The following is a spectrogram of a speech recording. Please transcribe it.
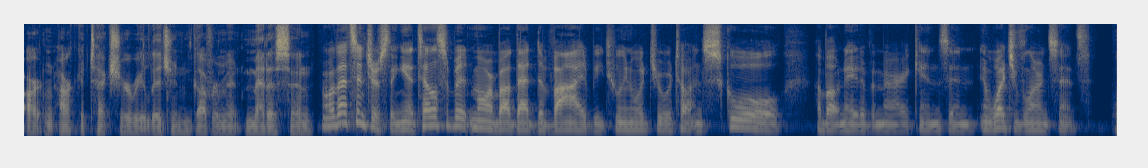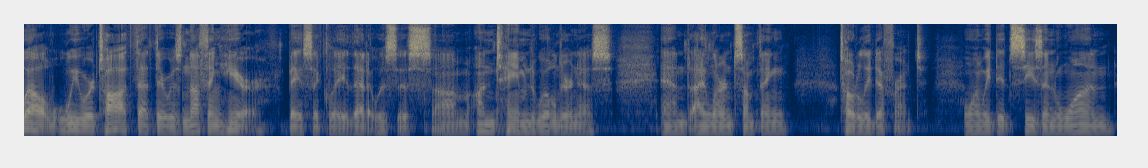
art and architecture, religion, government, medicine. Well, that's interesting. Yeah, tell us a bit more about that divide between what you were taught in school about Native Americans and, and what you've learned since. Well, we were taught that there was nothing here, basically, that it was this um, untamed wilderness. And I learned something totally different. When we did season one,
